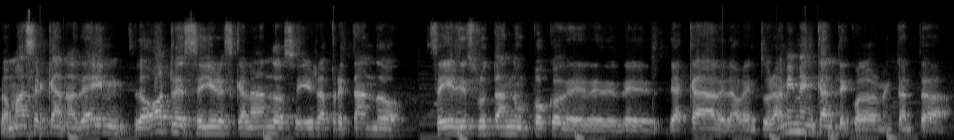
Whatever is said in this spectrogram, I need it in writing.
lo más cercano. De ahí, lo otro es seguir escalando, seguir apretando, seguir disfrutando un poco de, de, de, de acá, de la aventura. A mí me encanta Ecuador, me encanta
